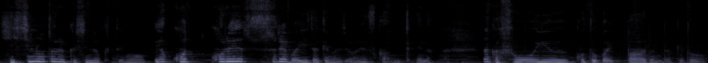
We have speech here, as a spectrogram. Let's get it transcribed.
必死の努力しなくてもいやここれすればいいだけなんじゃないですか？みたいな。なんかそういうことがいっぱいあるんだけど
